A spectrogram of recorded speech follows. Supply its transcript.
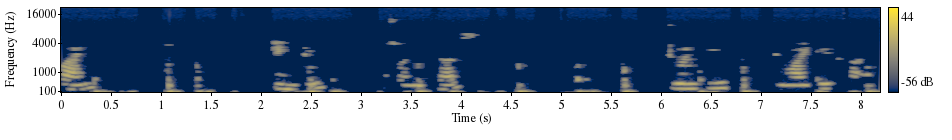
five into sorry plus 20 divided by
